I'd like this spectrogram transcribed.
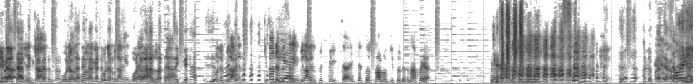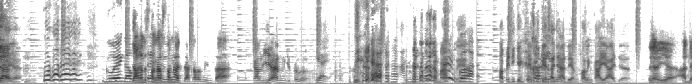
dinasehatin Iya, Ca. kagak denger, udah, dinasehatin gua, kagak gua udah bilangin Bodoh amat anjing dia. Gua udah bilangin, kita udah Iya. sering bilangin fit ke Ica. Ica tuh selalu gitu, udah kenapa ya? Ada pret yang Sorry. ada ya. gue nggak Jangan matre, setengah-setengah Ca kalau minta. Kalian gitu loh. Iya. anjing. Bukan matre. gue Tapi di geng saya itu ya. biasanya ada yang paling kaya aja. Ya iya, ada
